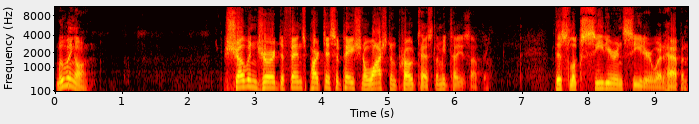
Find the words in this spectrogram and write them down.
Moving on. Chauvin juror defends participation in Washington protest. Let me tell you something. This looks seedier and seedier what happened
